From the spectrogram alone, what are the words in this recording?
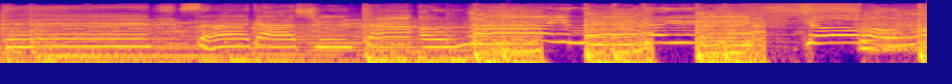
で探した想い願い今日も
